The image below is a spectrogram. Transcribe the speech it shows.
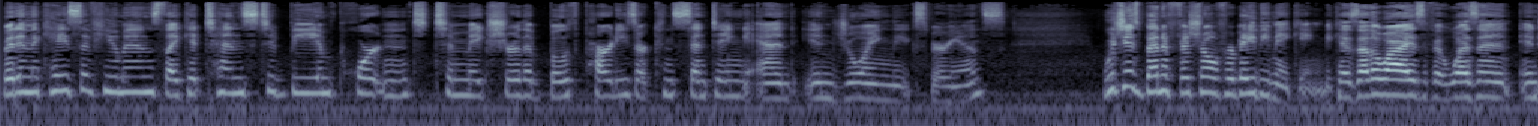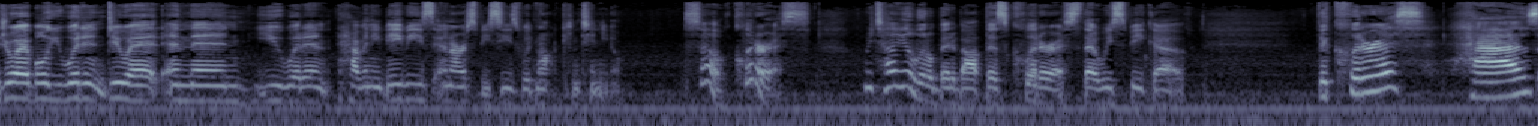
But in the case of humans, like it tends to be important to make sure that both parties are consenting and enjoying the experience, which is beneficial for baby making because otherwise if it wasn't enjoyable, you wouldn't do it and then you wouldn't have any babies and our species would not continue. So, clitoris. Let me tell you a little bit about this clitoris that we speak of. The clitoris has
